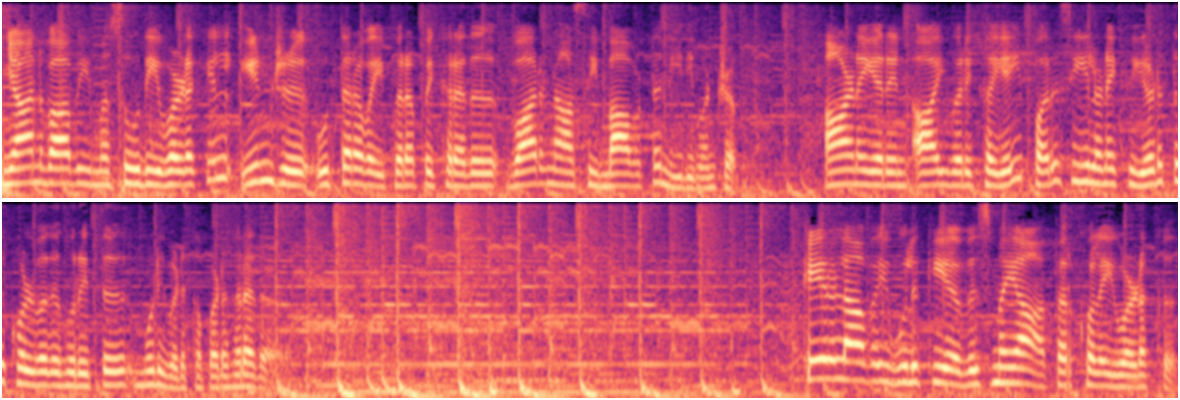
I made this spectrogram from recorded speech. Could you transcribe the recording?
ஞானபாபி மசூதி வழக்கில் இன்று உத்தரவை பிறப்பிக்கிறது வாரணாசி மாவட்ட நீதிமன்றம். ஆணையரின் ஆய்வறிக்கையை பரிசீலனைக்கு எடுத்துக் கொள்வது குறித்து முடிவெடுக்கப்படுகிறது. கேரளாவை உலுக்கிய விஸ்மயா தற்கொலை வழக்கு.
